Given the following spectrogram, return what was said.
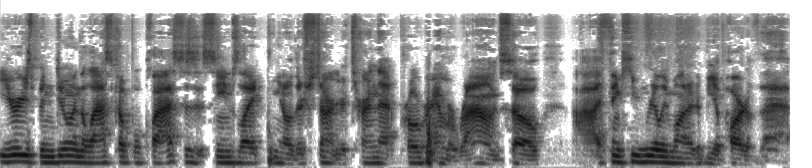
Erie's been doing the last couple classes, it seems like you know they're starting to turn that program around. So I think he really wanted to be a part of that.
